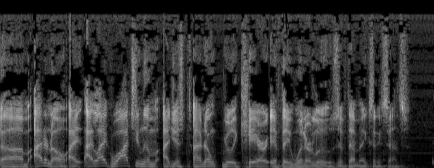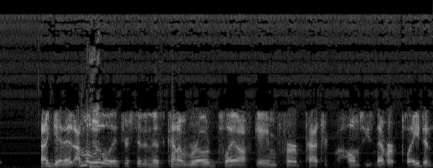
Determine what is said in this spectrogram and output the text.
Um, I don't know. I, I like watching them. I just I don't really care if they win or lose. If that makes any sense. I get it. I'm a yeah. little interested in this kind of road playoff game for Patrick Mahomes. He's never played in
